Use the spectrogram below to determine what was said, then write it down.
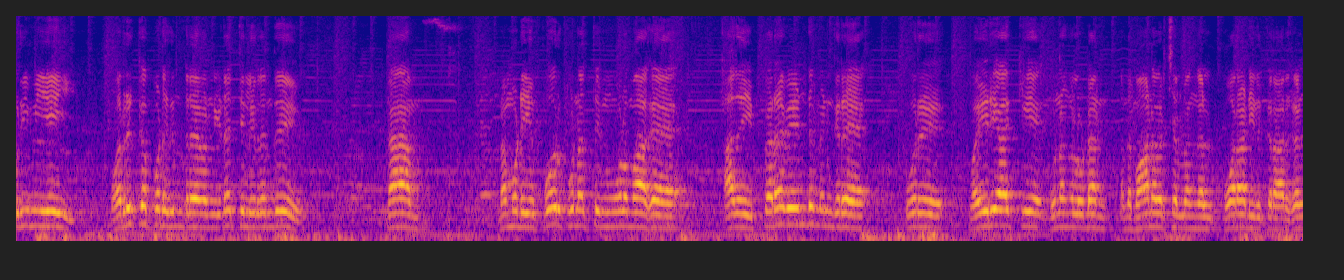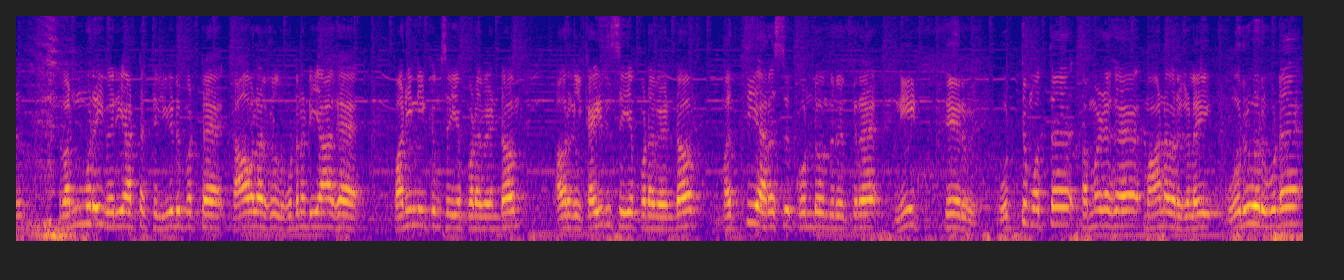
உரிமையை மறுக்கப்படுகின்றவன் இடத்திலிருந்து நாம் நம்முடைய போர்க்குணத்தின் மூலமாக அதை பெற வேண்டும் என்கிற ஒரு வைராக்கிய குணங்களுடன் அந்த மாணவர் செல்வங்கள் போராடி இருக்கிறார்கள். வன்முறை வெறியாட்டத்தில் ஈடுபட்ட காவலர்கள் உடனடியாக பணி நீக்கம் செய்யப்பட வேண்டும். அவர்கள் கைது செய்யப்பட வேண்டும். மத்திய அரசு கொண்டு வந்திருக்கிற நீட் தேர்வு. ஒட்டுமொத்த தமிழக மாணவர்களை ஒருவர் கூட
